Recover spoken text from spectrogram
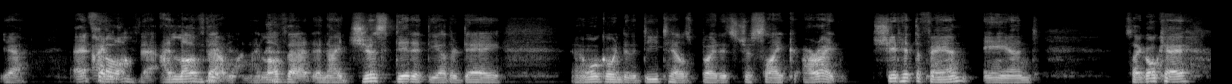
yeah. I, so, I love that. I love that yeah. one. I love that. And I just did it the other day. And I won't go into the details, but it's just like, all right, shit hit the fan. And it's like, okay, let's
